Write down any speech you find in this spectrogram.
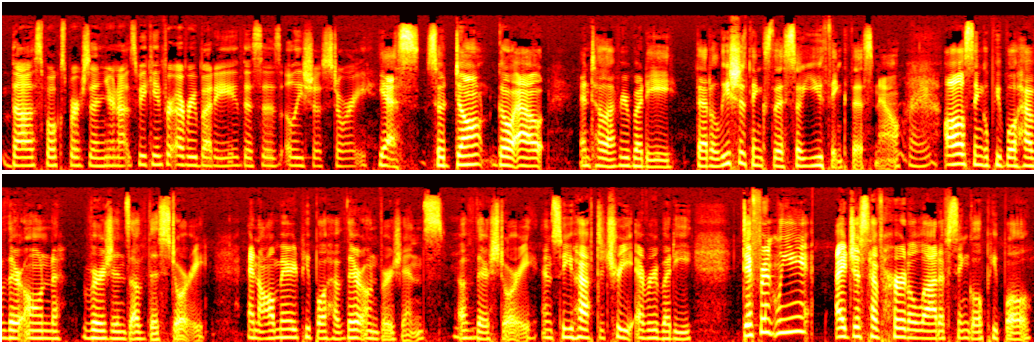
the spokesperson. You're not speaking for everybody. This is Alicia's story. yes so don't go out and tell everybody that alicia thinks this so you think this now Right. all single people have their own versions of this story and all married people have their own versions of Mhm. their story and so you have to treat everybody differently i just have heard a lot of single people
